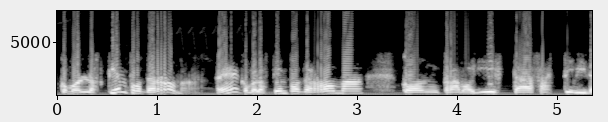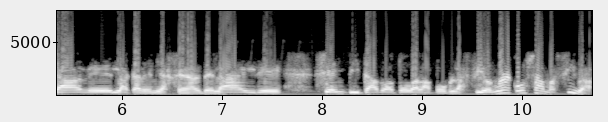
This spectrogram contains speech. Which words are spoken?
como en los tiempos de Roma, ¿eh? como en los tiempos de Roma, con tramoyistas, actividades, la Academia General del Aire, se ha invitado a toda la población, una cosa masiva,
